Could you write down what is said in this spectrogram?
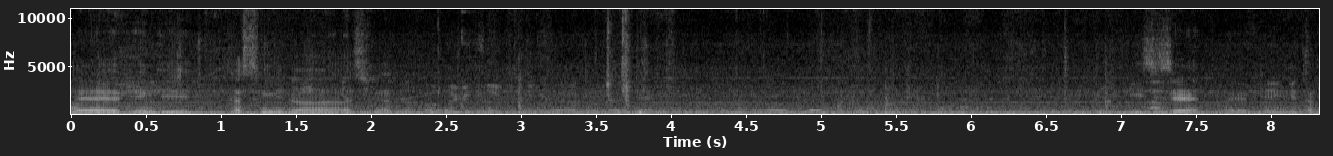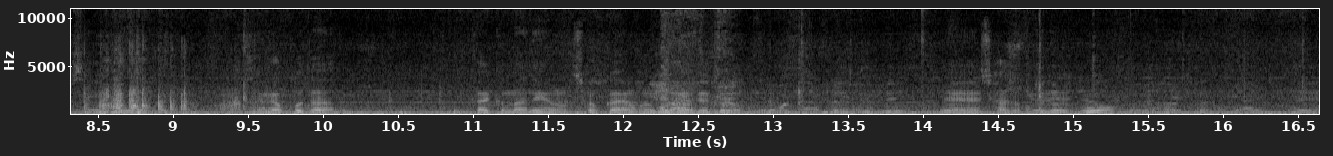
네, 비행기 탔습니다. 지금. 이지젯 네, 비행기 탑승이고 생각보다 깔끔하네요. 저가형 항공인데도 네, 좌석도 넓고 네,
